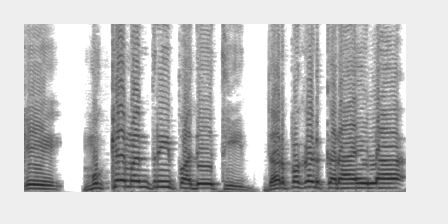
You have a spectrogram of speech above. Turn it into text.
કે મુખ્યમંત્રી પદેથી ધરપકડ કરાયેલા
